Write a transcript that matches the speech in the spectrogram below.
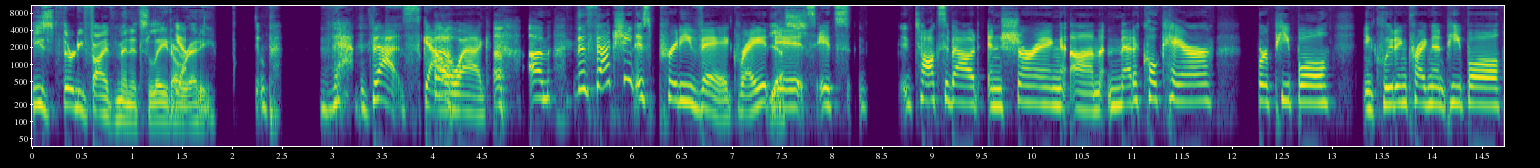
he's 35 minutes late Yeah. already. that that scalawag. um, the fact sheet is pretty vague, right? Yes. It's it's it talks about ensuring um, medical care for people, including pregnant people.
